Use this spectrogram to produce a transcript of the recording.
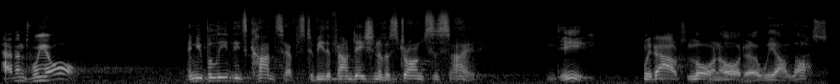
Haven't we all? And you believe these concepts to be the foundation of a strong society? Indeed. Without law and order, we are lost.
